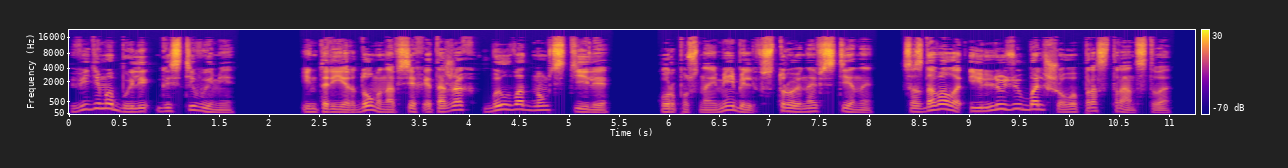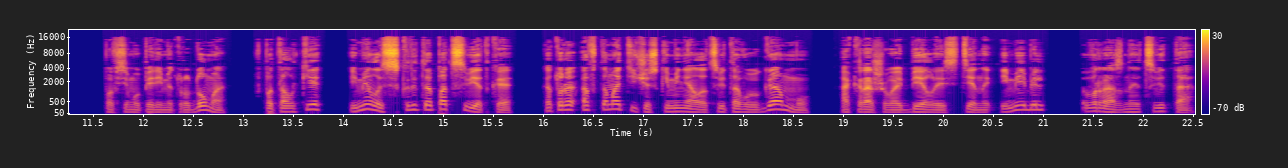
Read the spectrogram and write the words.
видимо, были гостевыми. Интерьер дома на всех этажах был в одном стиле. Корпусная мебель, встроенная в стены, создавала иллюзию большого пространства. По всему периметру дома в потолке имелась скрытая подсветка, которая автоматически меняла цветовую гамму, окрашивая белые стены и мебель в разные цвета.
